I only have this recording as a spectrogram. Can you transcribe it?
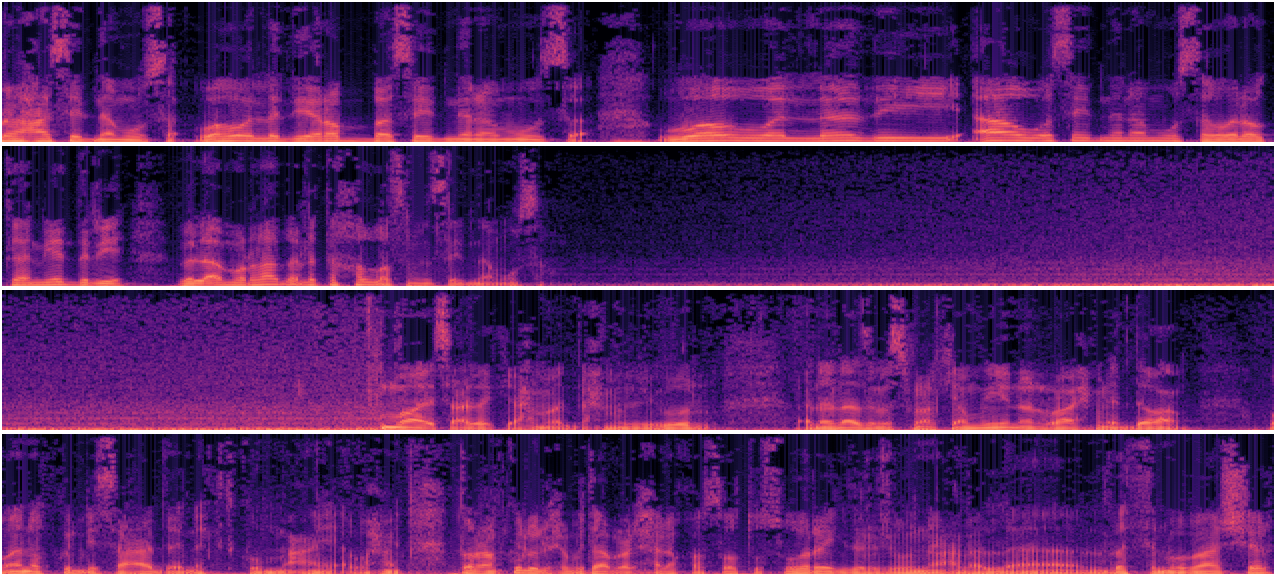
رعى سيدنا موسى وهو الذي ربى سيدنا موسى وهو الذي آوى سيدنا موسى ولو كان يدري بالأمر هذا لتخلص من سيدنا موسى. الله يسعدك يا أحمد. أحمد يقول أنا لازم أسمعك يوميا أنا رايح من الدوام. وأنا كل سعادة إنك تكون معي أبو حميد. طبعا كل اللي يحب يتابع الحلقة صوت وصورة يقدر يجونا على البث المباشر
